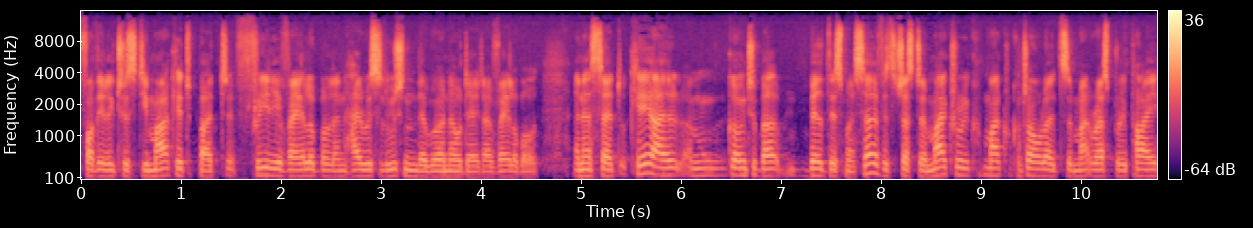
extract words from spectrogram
for the electricity market, but freely available and high resolution, there were no data available. And I said, okay, I, am going to build this myself. It's just a micro microcontroller. It's a Raspberry Pi.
